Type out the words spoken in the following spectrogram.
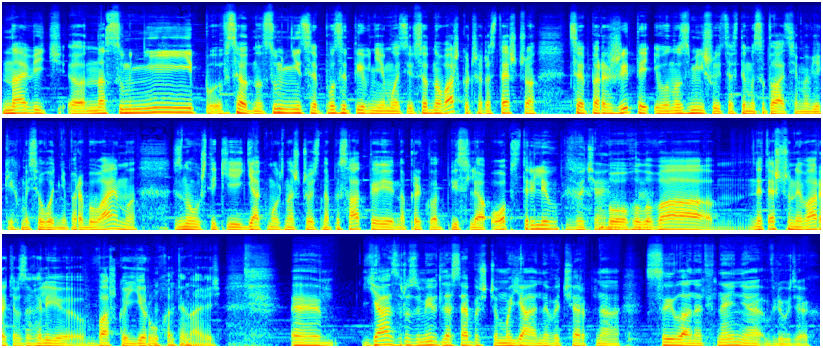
Навіть е, на сумні, все одно сумні це позитивні емоції, все одно важко через те, що це пережити, і воно змішується з тими ситуаціями, в яких ми сьогодні перебуваємо. Знову ж таки, як можна щось написати, наприклад, після обстрілів. Звичайно. Бо так. голова не те, що не варить, а взагалі важко її рухати навіть. Я зрозумів для себе, що моя невичерпна сила натхнення в людях.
